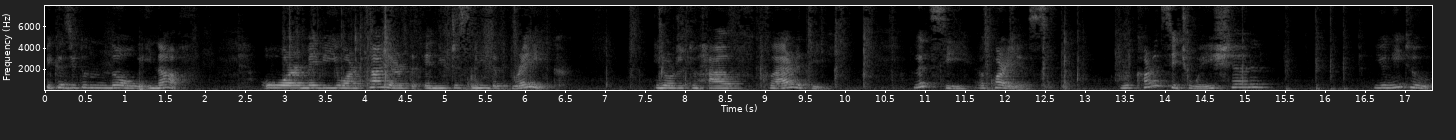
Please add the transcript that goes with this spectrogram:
because you don't know enough or maybe you are tired and you just need a break in order to have clarity. Let's see, Aquarius, your current situation, you need to,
